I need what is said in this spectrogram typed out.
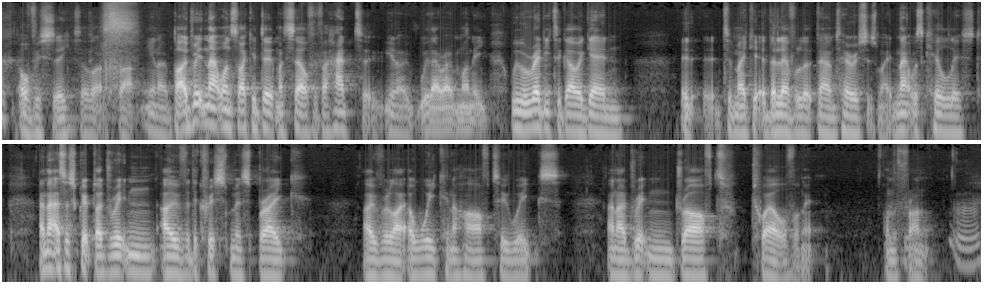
obviously." So I was like, "Fuck," you know. But I'd written that one so I could do it myself if I had to, you know, with our own money. We were ready to go again it, to make it at the level that Down Terrace was made, and that was Kill List. And that's a script I'd written over the Christmas break, over like a week and a half, two weeks, and I'd written draft 12 on it, on the front. Mhm.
